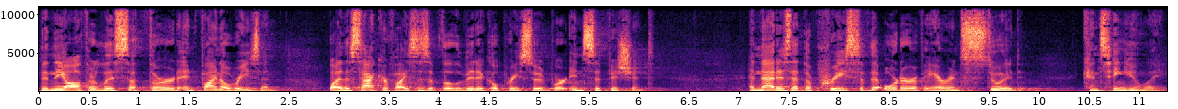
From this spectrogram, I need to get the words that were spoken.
Then the author lists a third and final reason why the sacrifices of the Levitical priesthood were insufficient, and that is that the priests of the order of Aaron stood continually.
